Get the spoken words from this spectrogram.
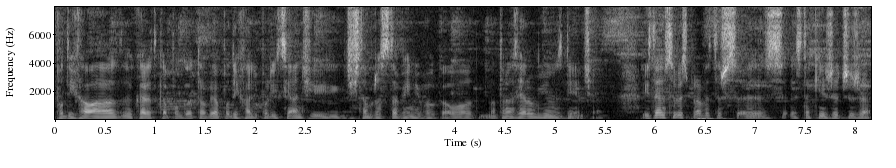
Podjechała karetka pogotowia, podjechali policjanci gdzieś tam rozstawieni wokoło, natomiast ja robiłem zdjęcia. I zdałem sobie sprawę też z, z, z takiej rzeczy, że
